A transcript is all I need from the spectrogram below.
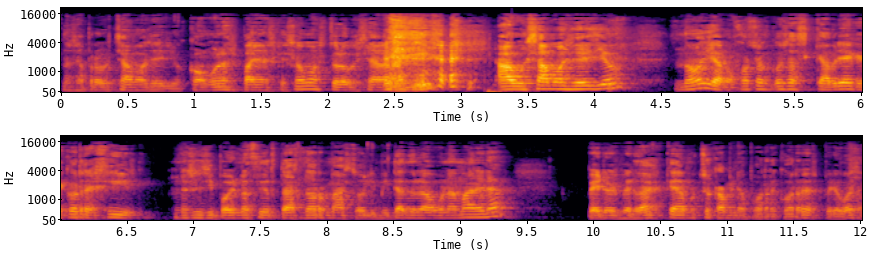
nos aprovechamos de ello. Como buenos españoles que somos, todo lo que sea gratis, abusamos de ello, ¿no? Y a lo mejor son cosas que habría que corregir, no sé si poniendo ciertas normas o limitándolo de alguna manera, pero es verdad que queda mucho camino por recorrer, pero bueno.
